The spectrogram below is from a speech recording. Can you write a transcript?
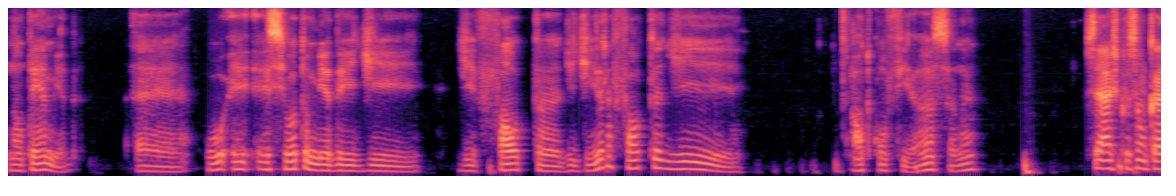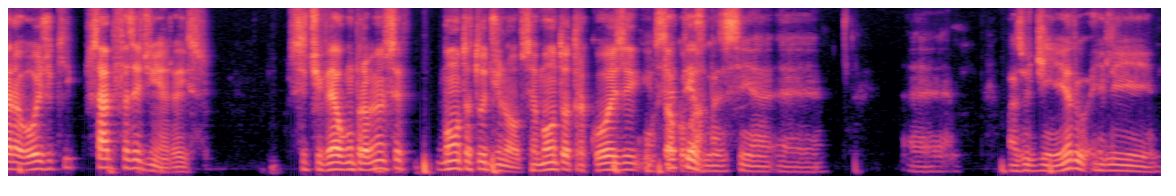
Não tenha medo. É, o, esse outro medo aí de, de falta de dinheiro é falta de autoconfiança, né? Você acha que você é um cara hoje que sabe fazer dinheiro, é isso? Se tiver algum problema, você monta tudo de novo. Você monta outra coisa e Com certeza, mas assim, é, é, é mas o dinheiro, ele,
